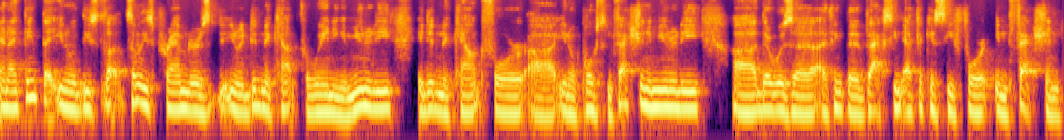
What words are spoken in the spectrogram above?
And I think that you know these some of these parameters, you know, it didn't account for waning immunity. It didn't account for uh, you know post infection immunity. Uh, there was a, I think, the vaccine efficacy for infection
